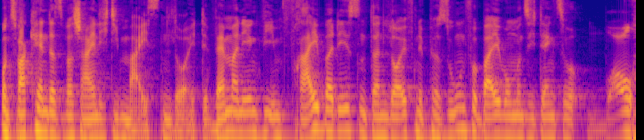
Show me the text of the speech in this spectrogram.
Und zwar kennen das wahrscheinlich die meisten Leute. Wenn man irgendwie im Freibad ist und dann läuft eine Person vorbei, wo man sich denkt so, wow,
